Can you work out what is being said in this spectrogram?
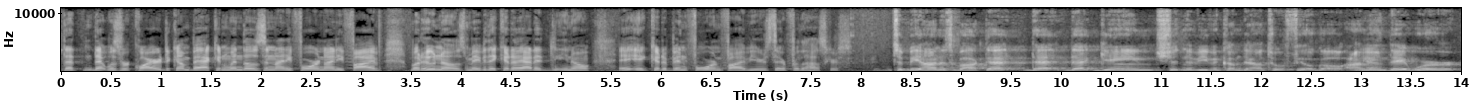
that that was required to come back and win those in '94 or '95. But who knows? Maybe they could have added. You know, it, it could have been four and five years there for the Huskers. To be honest, Bach, that that that game shouldn't have even come down to a field goal. I yeah. mean, they were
